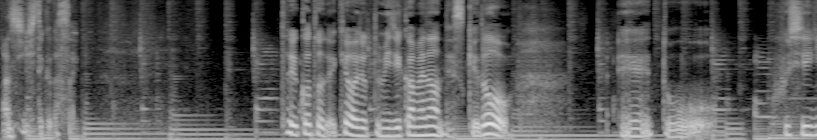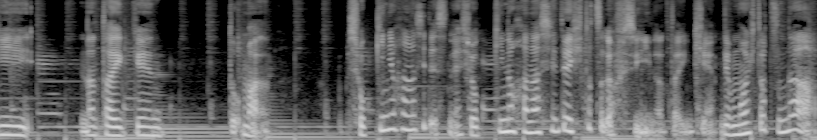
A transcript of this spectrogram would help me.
安心してください。ということで今日はちょっと短めなんですけどえっ、ー、と不思議な体験とまあ食器の話ですね。食器の話で一つが不思議な体験。でもう一つが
